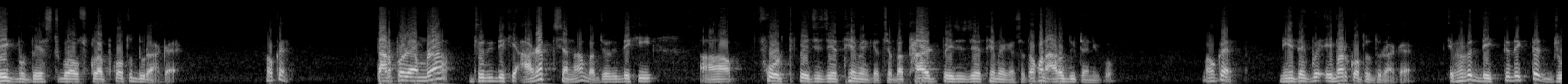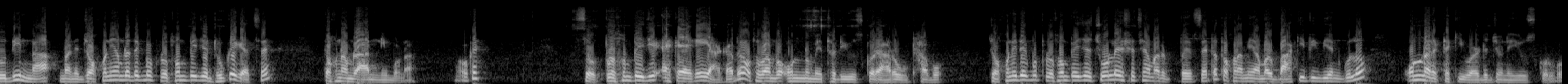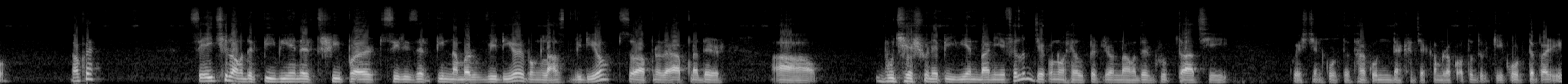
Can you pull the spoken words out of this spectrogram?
দেখব বেস্ট গলফ ক্লাব কত দূর আগায়। ওকে তারপরে আমরা যদি দেখি আগাচ্ছে না, বা যদি দেখি ফোর্থ পেজে যে থেমে গেছে, বা থার্ড পেজে যে থেমে গেছে, তখন আরও দুইটা নিব। ওকে নিয়ে দেখব এবার কত দূর আগায়। এভাবে দেখতে দেখতে যদি না মানে যখনই আমরা দেখব প্রথম পেজে ঢুকে গেছে, তখন আমরা আর নিব না। ওকে সো প্রথম পেজে একা একাই আগাবে, অথবা আমরা অন্য মেথড ইউজ করে আরও উঠাবো। যখনই দেখব প্রথম পেজে চলে এসেছে আমার ওয়েবসাইটটা তখন আমি আমার বাকি পিবিএনগুলো অন্য একটা কিওয়ার্ডের জন্য ইউজ করব ওকে সো এই ছিল আমাদের পিবিএন এর থ্রি পার্ট সিরিজের তিন নাম্বার ভিডিও এবং লাস্ট ভিডিও সো আপনারা, আপনাদের বুঝিয়ে শুনে পিবিএন বানিয়ে ফেলুন, যে কোনো হেল্পের জন্য আমাদের গ্রুপ তো আছেই। কোয়েশ্চেন করতে থাকুন, দেখা যাক আমরা কতদূর কী করতে পারি।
